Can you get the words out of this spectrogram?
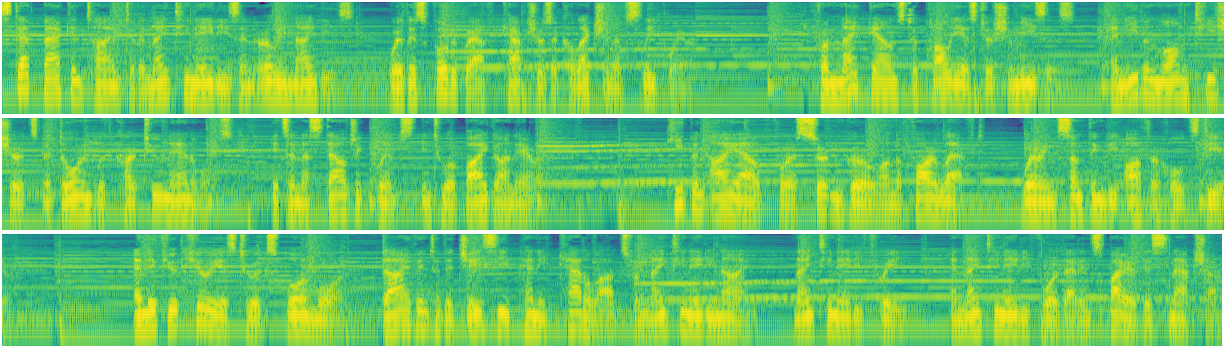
Step back in time to the 1980s and early 90s, where this photograph captures a collection of sleepwear. From nightgowns to polyester chemises, and even long t-shirts adorned with cartoon animals, it's a nostalgic glimpse into a bygone era. Keep an eye out for a certain girl on the far left, wearing something the author holds dear. And if you're curious to explore more, dive into the J.C. Penney catalogs from 1989, 1983, and 1984 that inspired this snapshot.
